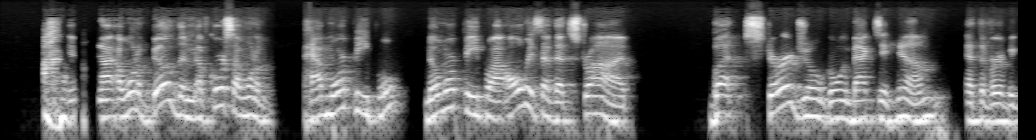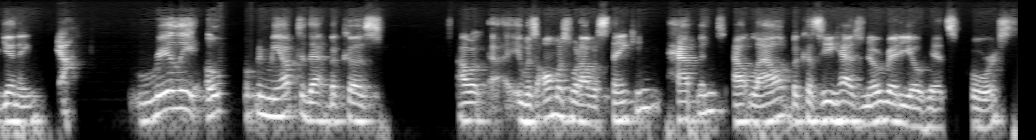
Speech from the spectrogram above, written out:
I, I want to build them. Of course, I want to have more people, no more people. I always have that strive but Sturgill, going back to him at the very beginning, yeah, really opened me up to that because I was, it was almost what I was thinking happened out loud because he has no radio hits, of course.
